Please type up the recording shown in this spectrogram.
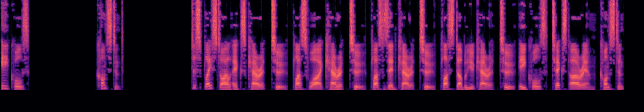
equals constant Display style x caret two plus y caret two plus z caret two plus w caret two equals text rm constant.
